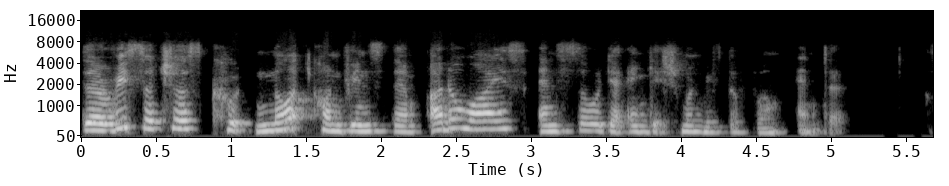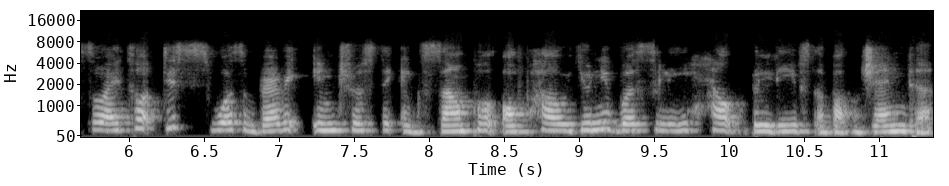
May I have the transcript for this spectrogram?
The researchers could not convince them otherwise, and so their engagement with the firm ended. So I thought this was a very interesting example of how universally held beliefs about gender,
